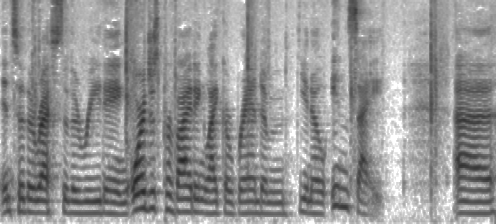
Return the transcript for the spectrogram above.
into the rest of the reading or just providing like a random, you know, insight. Uh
